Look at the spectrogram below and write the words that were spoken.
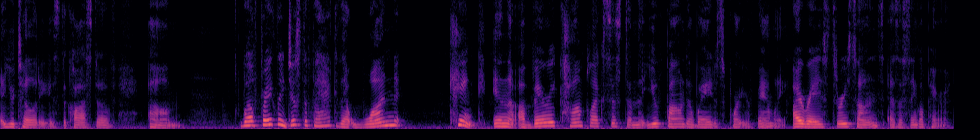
utilities, the cost of, um, well, frankly, just the fact that one kink in a, a very complex system that you found a way to support your family. I raised three sons as a single parent.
